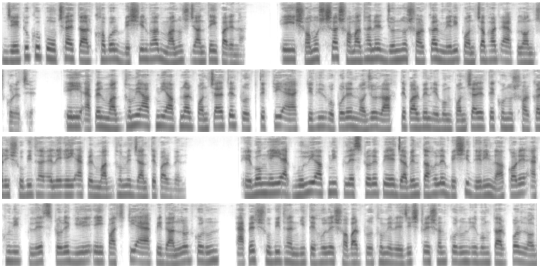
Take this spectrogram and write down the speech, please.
যেটুকু পৌঁছায় তার খবর বেশিরভাগ মানুষ জানতেই পারে না। এই সমস্যা সমাধানের জন্য সরকার মেরি পঞ্চাভাট অ্যাপ লঞ্চ করেছে। এই অ্যাপের মাধ্যমে আপনি আপনার পঞ্চায়েতের প্রত্যেকটি অ্যাক্টিভির ওপরে নজর রাখতে পারবেন এবং পঞ্চায়েতে কোনো সরকারি সুবিধা এলে এই অ্যাপের মাধ্যমে জানতে পারবেন। এবং এই অ্যাপগুলি আপনি প্লে স্টোরে পেয়ে যাবেন তাহলে বেশি দেরি না করে এখনই প্লে স্টোরে গিয়ে এই পাঁচটি অ্যাপে ডাউনলোড করুন, অ্যাপের সুবিধা নিতে হলে সবার প্রথমে রেজিস্ট্রেশন করুন এবং তারপর লগ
